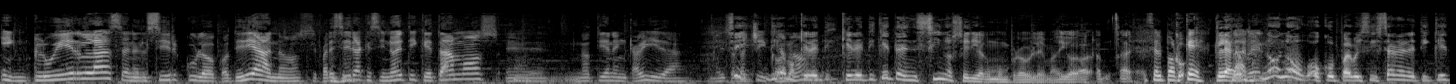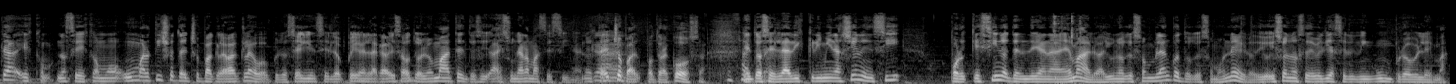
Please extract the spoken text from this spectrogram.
incluirlas en el círculo cotidiano. Si pareciera que si no etiquetamos eh, no tienen cabida, Sí, los chicos, digamos ¿no? que, la, eti- que la etiqueta en sí no sería como un problema. Digo, a- a- Es el por co- qué, Claro, claro. no, no, o culpabilizar a la etiqueta es como, no sé, es como un martillo está hecho para clavar clavo, pero si alguien se lo pega en la cabeza a otro lo mata, entonces ah, es un arma asesina. No está hecho para otra cosa. Entonces la discriminación en sí porque sí no tendría nada de malo. Hay uno que son blancos, otro que somos negros. Digo, eso no se debería ser ningún problema.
